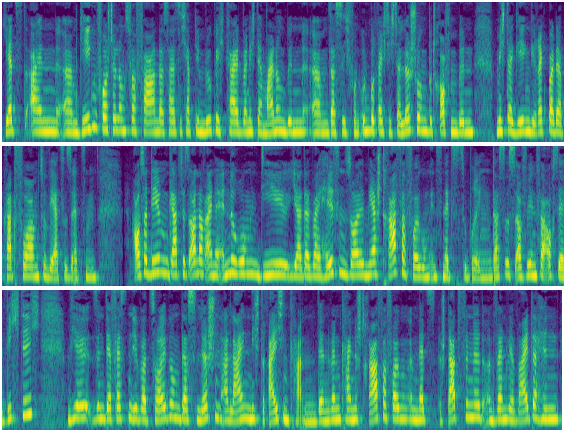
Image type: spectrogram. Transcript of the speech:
jetzt ein ähm, Gegenvorstellungsverfahren. Das heißt, ich habe die Möglichkeit, wenn ich der Meinung bin, ähm, dass ich von unberechtigter Löschung betroffen bin, mich dagegen direkt bei der Plattform zur Wehr zu setzen. Außerdem gab es jetzt auch noch eine Änderung, die ja dabei helfen soll, mehr Strafverfolgung ins Netz zu bringen. Das ist auf jeden Fall auch sehr wichtig. Wir sind der festen Überzeugung, dass Löschen allein nicht reichen kann. Denn wenn keine Strafverfolgung im Netz stattfindet und wenn wir weiterhin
